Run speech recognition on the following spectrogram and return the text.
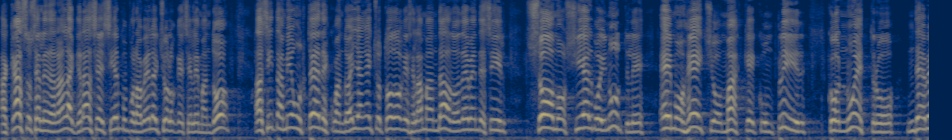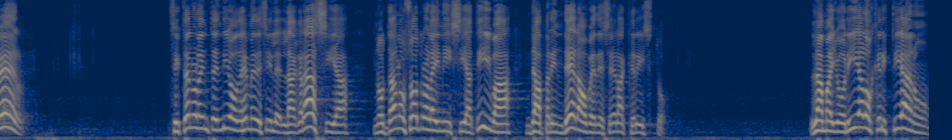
¿Acaso se le darán las gracias al siervo por haber hecho lo que se le mandó? Así también ustedes, cuando hayan hecho todo lo que se le ha mandado, deben decir, somos siervos inútiles, hemos hecho más que cumplir con nuestro deber. Si usted no lo entendió, déjeme decirle, la gracia nos da a nosotros la iniciativa de aprender a obedecer a Cristo. La mayoría de los cristianos,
